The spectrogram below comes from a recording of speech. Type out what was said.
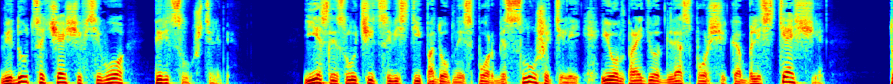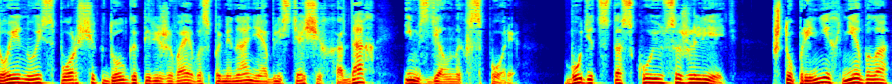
ведутся чаще всего перед слушателями. Если случится вести подобный спор без слушателей, и он пройдет для спорщика блестяще, то иной спорщик, долго переживая воспоминания о блестящих ходах, им сделанных в споре, будет с тоскою сожалеть, что при них не было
